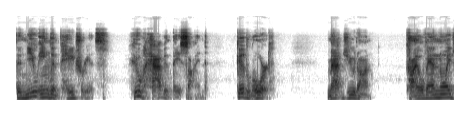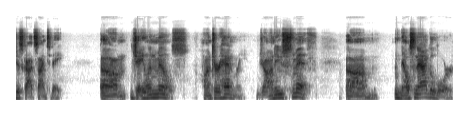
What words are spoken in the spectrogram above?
The New England Patriots. Who haven't they signed? Good lord. Matt Judon, Kyle Van Noy just got signed today. Um, Jalen Mills, Hunter Henry, Jonnu Smith, um, Nelson Agholor.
